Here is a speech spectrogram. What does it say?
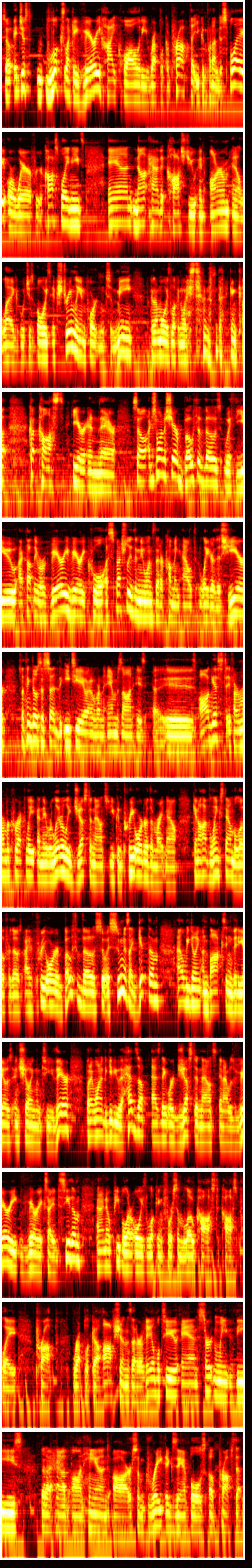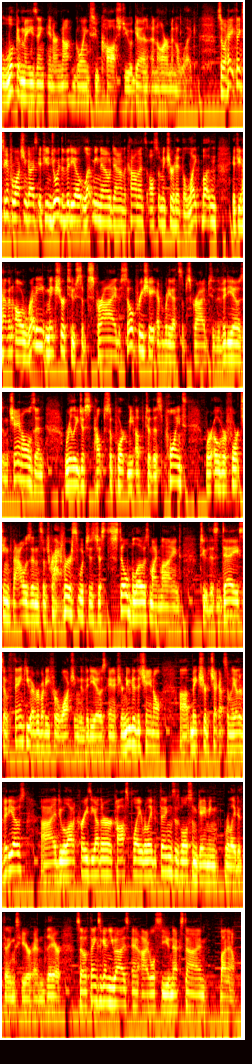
So it just looks like a very high quality replica prop that you can put on display or wear for your cosplay needs and not have it cost you an arm and a leg, which is always extremely important to me because I'm always looking ways that I can cut, cut costs here and there. So I just want to share both of those with you. I thought they were very, very cool, especially the new ones that are coming out later this year. So I think those have said the ETA over on Amazon is, uh, is August, if I remember correctly, and they were literally just announced. You can pre-order them right now. Again, I'll have links down below for those. I have pre-ordered both of those, so as soon as I get them, I'll be doing unboxing videos and showing them to you there. But I wanted to give you a heads up as they were just announced, and I was very, very excited to see them. And I know people are always looking for some low cost cosplay prop replica options that are available to you. And certainly these that I have on hand are some great examples of props that look amazing and are not going to cost you, again, an arm and a leg. So hey, thanks again for watching guys. If you enjoyed the video, let me know down in the comments. Also make sure to hit the like button. If you haven't already, make sure to subscribe. So appreciate everybody that's subscribed to the videos and the channels and really just help support me up to this point. We're over 14,000 subscribers, which is just still blows my mind to this day. So thank you everybody for watching the videos. And if you're new to the channel, uh, make sure to check out some of the other videos. Uh, I do a lot of crazy other cosplay related things as well as some gaming related things here and there. So thanks again, you guys, and I will see you next time. Bye now.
